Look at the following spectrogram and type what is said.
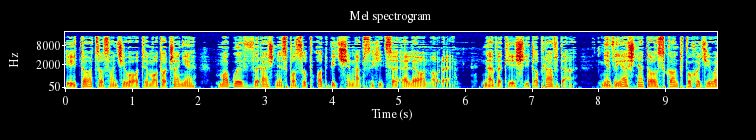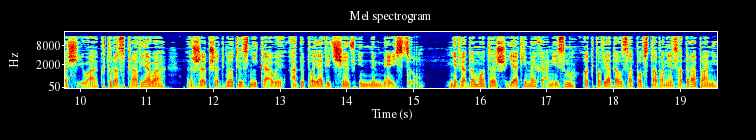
i to, co sądziło o tym otoczenie, mogły w wyraźny sposób odbić się na psychice Eleonory. Nawet jeśli to prawda, nie wyjaśnia to skąd pochodziła siła, która sprawiała, że przedmioty znikały, aby pojawić się w innym miejscu. Nie wiadomo też, jaki mechanizm odpowiadał za powstawanie zadrapań,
